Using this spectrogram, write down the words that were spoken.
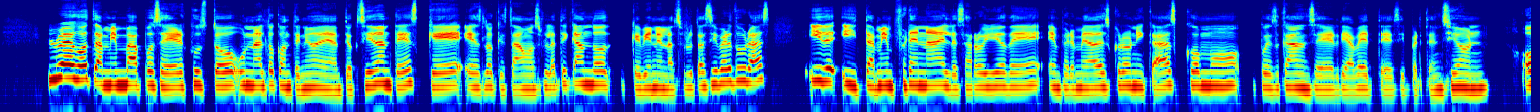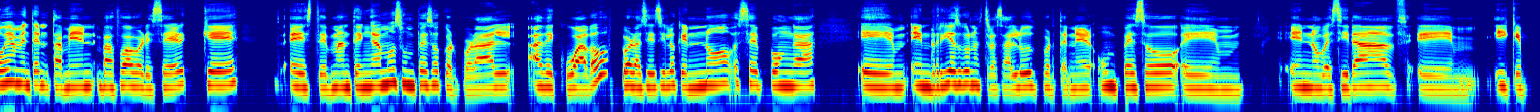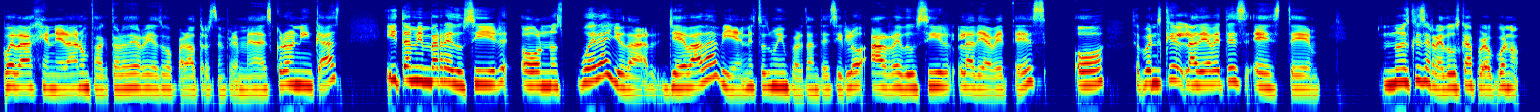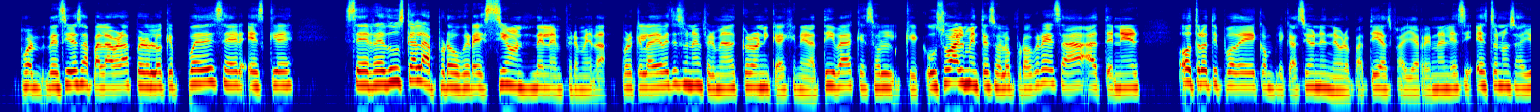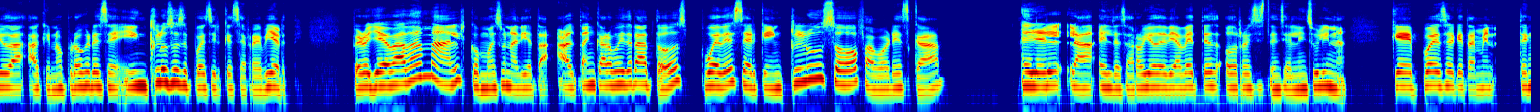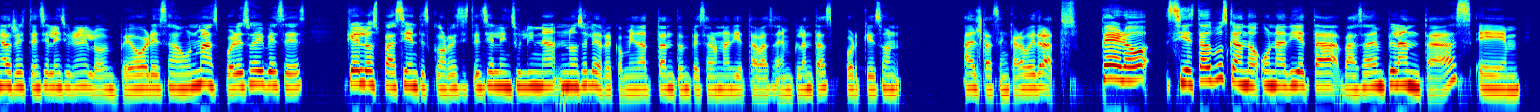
Luego también va a poseer justo un alto contenido de antioxidantes, que es lo que estábamos platicando, que vienen las frutas y verduras, y, y también frena el desarrollo de enfermedades crónicas como pues cáncer, diabetes, hipertensión. Obviamente también va a favorecer que este, mantengamos un peso corporal adecuado, por así decirlo, que no se ponga em, en riesgo nuestra salud por tener un peso em, en obesidad em, y que pueda generar un factor de riesgo para otras enfermedades crónicas. Y también va a reducir o nos puede ayudar, llevada bien, esto es muy importante decirlo, a reducir la diabetes o, se pone que la diabetes, este, no es que se reduzca, pero bueno, por decir esa palabra, pero lo que puede ser es que se reduzca la progresión de la enfermedad, porque la diabetes es una enfermedad crónica degenerativa que, que usualmente solo progresa a tener otro tipo de complicaciones, neuropatías, falla renal y así. Esto nos ayuda a que no progrese, incluso se puede decir que se revierte. Pero llevada mal, como es una dieta alta en carbohidratos, puede ser que incluso favorezca el desarrollo de diabetes o resistencia a la insulina, que puede ser que también tengas resistencia a la insulina y lo empeores aún más. Por eso hay veces que los pacientes con resistencia a la insulina no se les recomienda tanto empezar una dieta basada en plantas porque son altas en carbohidratos. Pero si estás buscando una dieta basada en plantas, em,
